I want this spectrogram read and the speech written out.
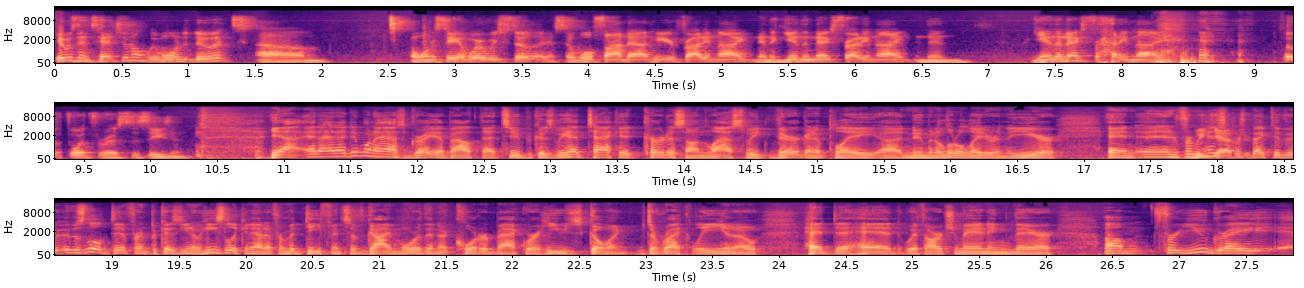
it was intentional. We wanted to do it. Um, I want to see where we stood, and so we'll find out here Friday night, and then again the next Friday night, and then again the next Friday night. Put forth the rest of the season. Yeah, and, and I did want to ask Gray about that too because we had Tackett Curtis on last week. They're going to play uh, Newman a little later in the year, and and from his after. perspective, it was a little different because you know he's looking at it from a defensive guy more than a quarterback, where he's going directly you know head to head with Arch Manning there. Um, for you, Gray,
